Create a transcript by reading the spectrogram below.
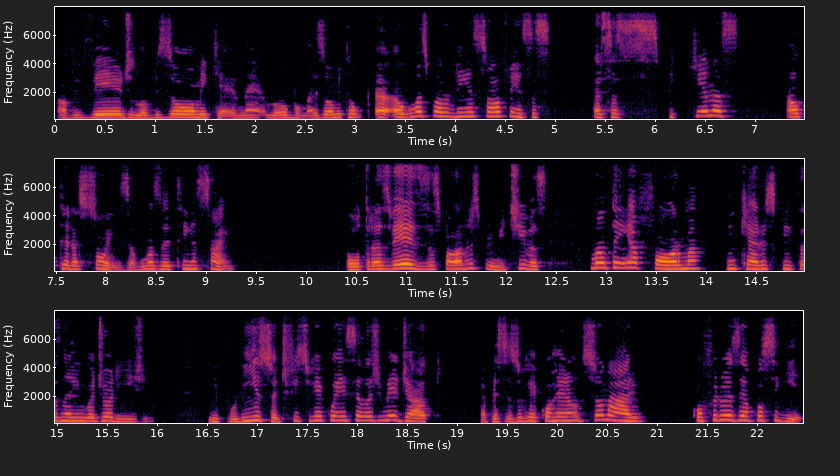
alviverde, lobisomem, que é né, lobo mais homem. Então, algumas palavrinhas sofrem essas, essas pequenas alterações, algumas letrinhas saem. Outras vezes, as palavras primitivas mantêm a forma em que eram escritas na língua de origem, e por isso é difícil reconhecê-las de imediato. É preciso recorrer a um dicionário. Confira o exemplo a seguir.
